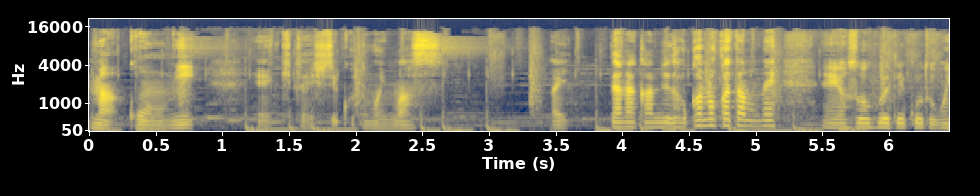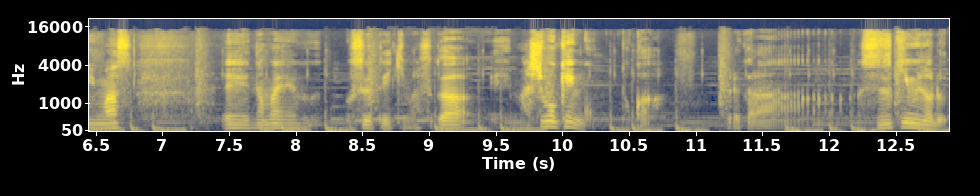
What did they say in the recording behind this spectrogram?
まあ、河野に、えー、期待していこうと思います。はい。みたいな感じで他の方のね、えー、予想を増えていこうと思います。えー、名前を伏せていきますが、えー、マシモケンゴとか、それから、鈴木みのる。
